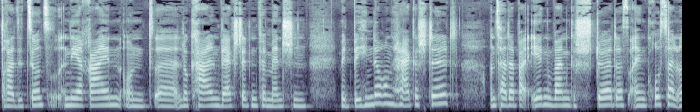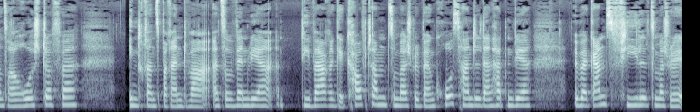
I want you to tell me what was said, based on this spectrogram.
Traditionsnähereien und äh, lokalen Werkstätten für Menschen mit Behinderung hergestellt. Uns hat aber irgendwann gestört, dass ein Großteil unserer Rohstoffe intransparent war. Also wenn wir die Ware gekauft haben, zum Beispiel beim Großhandel, dann hatten wir über ganz viel, zum Beispiel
